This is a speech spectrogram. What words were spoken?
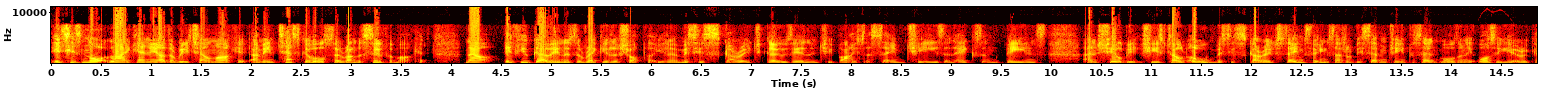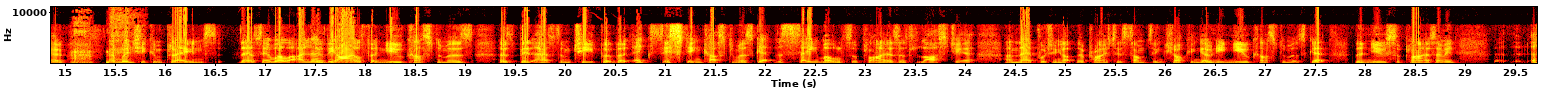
it is not like any other retail market. I mean, Tesco also run a supermarket. Now, if you go in as a regular shopper, you know, Mrs. Scurridge goes in and she buys the same cheese and eggs and beans, and she'll be she's told, "Oh, Mrs. Scurridge, same things. That'll be 17% more than it was a year ago." and when she complains, they'll say, "Well, I know the aisle for new customers has been, has them cheaper, but existing customers get the same old suppliers as last year, and they're putting up their prices something shocking. Only new customers get the new suppliers. I mean, a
